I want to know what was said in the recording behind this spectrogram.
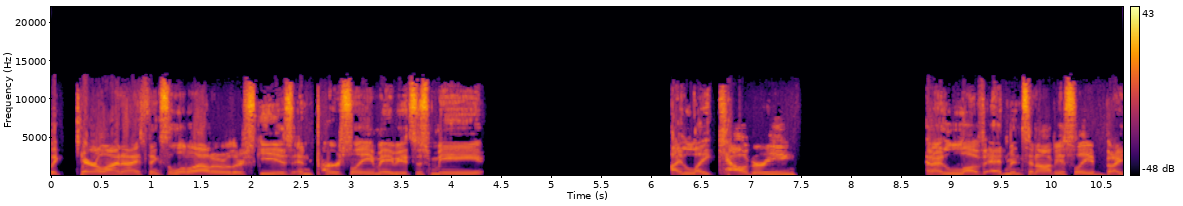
like Carolina, I think's a little out over their skis. And personally, maybe it's just me. I like Calgary, and I love Edmonton, obviously, but I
